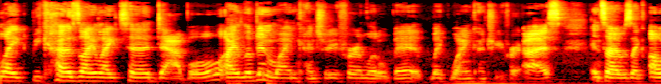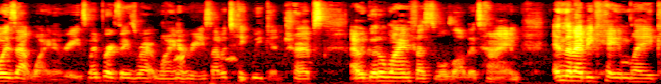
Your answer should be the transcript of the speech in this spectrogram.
like, because I like to dabble, I lived in wine country for a little bit, like wine country for us. And so I was like always at wineries. My birthdays were at wineries. I would take weekend trips. I would go to wine festivals all the time. And then I became like,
